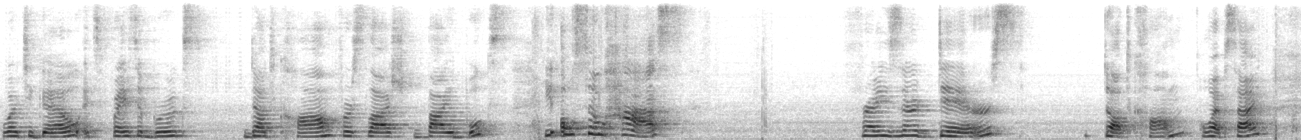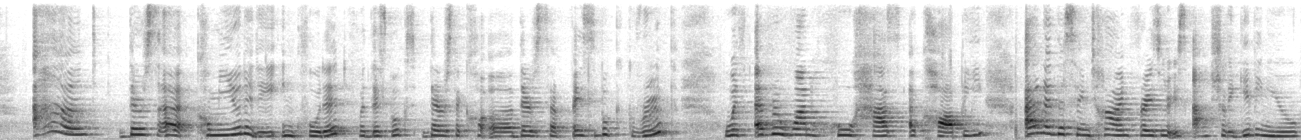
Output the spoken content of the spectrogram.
where to go. It's frazerbrookes.com forward slash buy books. He also has frazerdares.com website and there's a community included with these books. There's a uh, there's a Facebook group with everyone who has a copy, and at the same time, Frazer is actually giving you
